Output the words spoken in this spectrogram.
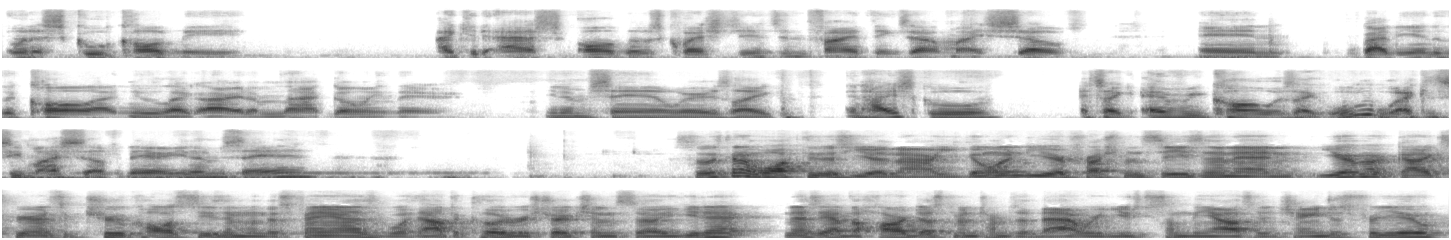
when a school called me, I could ask all those questions and find things out myself. And by the end of the call, I knew, like, all right, I'm not going there. You know what I'm saying? Whereas, like, in high school, it's like every call was like, ooh, I can see myself there. You know what I'm saying? So let's kind of walk through this year now. You go into your freshman season and you haven't got experience a true college season when there's fans without the COVID restrictions. So you didn't necessarily have the hard adjustment in terms of that. We're used to something else and it changes for you.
